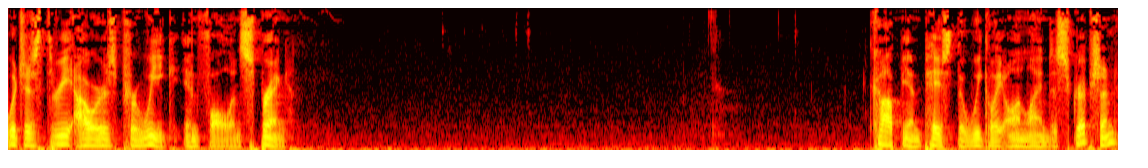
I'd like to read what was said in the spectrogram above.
which is three hours per week in fall and spring. Copy and paste the weekly online description.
